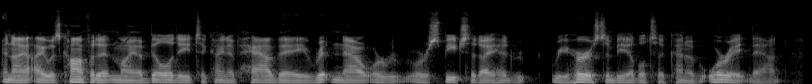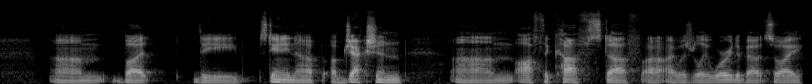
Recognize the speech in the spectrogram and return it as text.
and I, I, was confident in my ability to kind of have a written out or, or speech that I had re- rehearsed and be able to kind of orate that. Um, but the standing up, objection, um, off the cuff stuff, uh, I was really worried about. So I,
